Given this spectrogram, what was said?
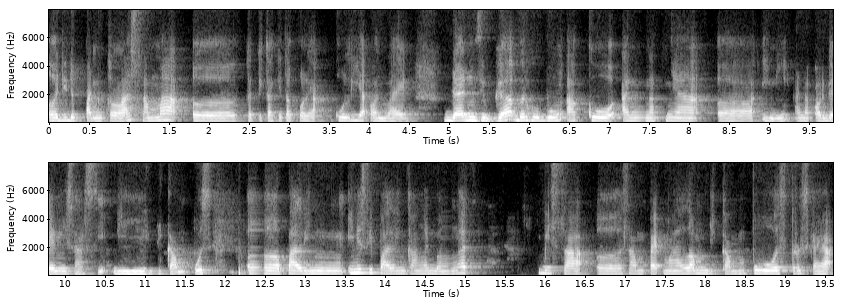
uh, di depan kelas sama uh, ketika kita kuliah kuliah online. Dan juga berhubung aku anaknya uh, ini anak organisasi di di kampus uh, paling ini sih paling kangen banget bisa uh, sampai malam di kampus. Terus kayak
